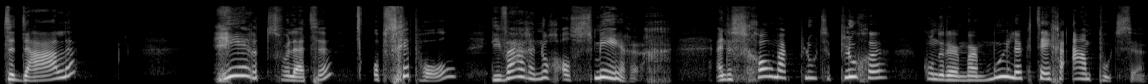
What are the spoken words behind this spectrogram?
te dalen. Herentoiletten op Schiphol, die waren nogal smerig. En de schoonmaakploegen konden er maar moeilijk tegen aanpoetsen.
